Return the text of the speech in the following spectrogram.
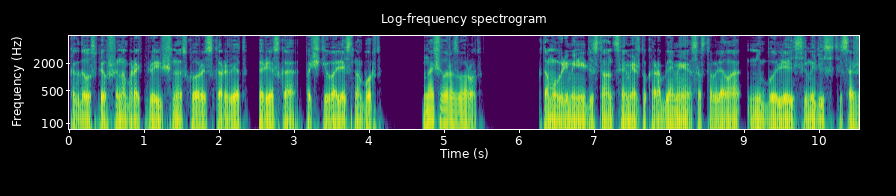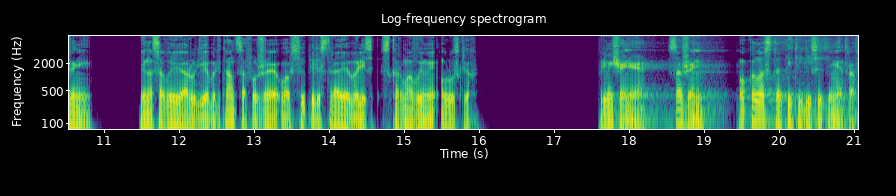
когда успевший набрать приличную скорость корвет, резко, почти валясь на борт, начал разворот. К тому времени дистанция между кораблями составляла не более 70 сажений, и носовые орудия британцев уже вовсю перестраивались с кормовыми у русских. Примечание. Сажень. Около 150 метров.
